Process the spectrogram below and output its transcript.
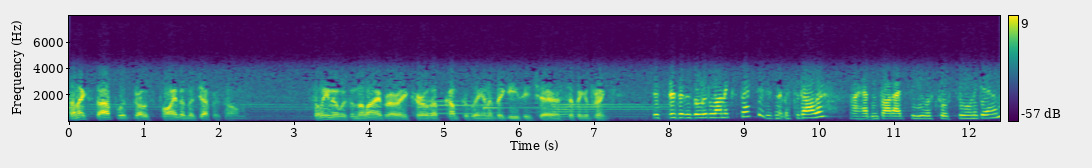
The next stop was Grosse Pointe in the Jeffers home. Selena was in the library, curled up comfortably in a big easy chair, oh. sipping a drink. This visit is a little unexpected, isn't it, Mr. Dollar? I hadn't thought I'd see you so soon again.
